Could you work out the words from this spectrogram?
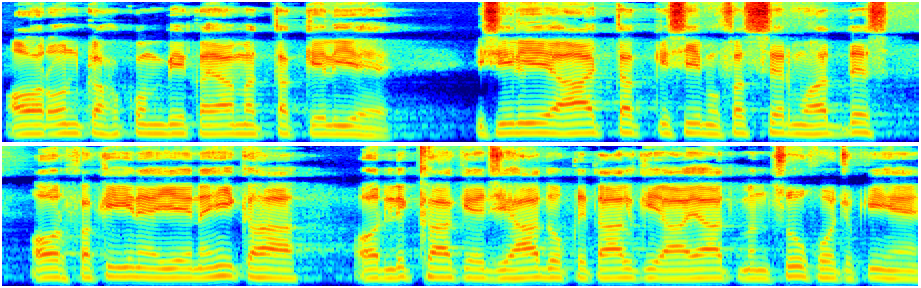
اور ان کا حکم بھی قیامت تک کے لیے ہے۔ اسی لیے آج تک کسی مفسر، محدث اور فقی نے یہ نہیں کہا اور لکھا کہ جہاد و قتال کی آیات منسوخ ہو چکی ہیں۔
